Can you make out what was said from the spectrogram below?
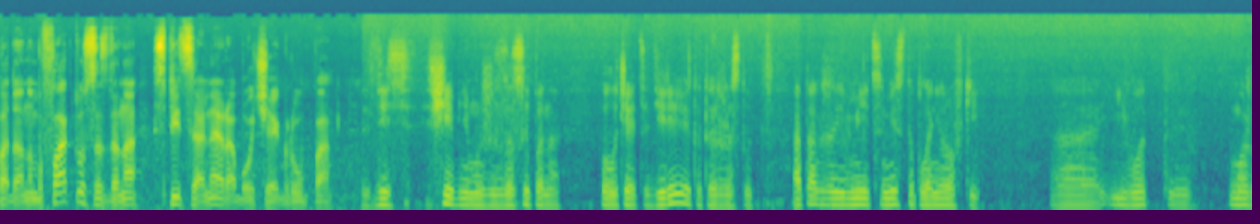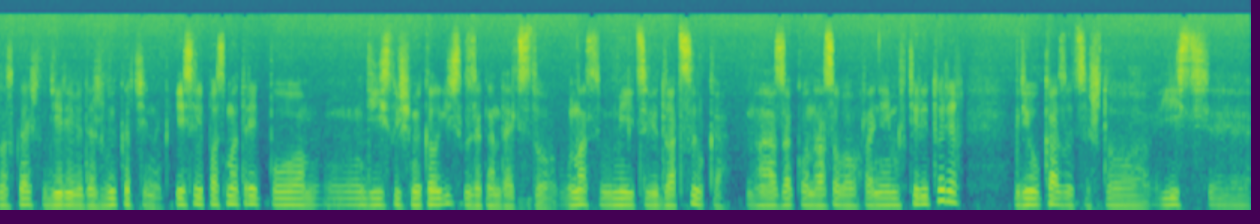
По данному факту создана специальная рабочая группа. Здесь щебнем уже засыпано, получается, деревья, которые растут, а также имеется место планировки. Э, и вот э, можно сказать, что деревья даже выкорчены. Если посмотреть по действующему экологическому законодательству, у нас имеется в виду отсылка на закон о особо охраняемых территориях, где указывается, что есть э,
